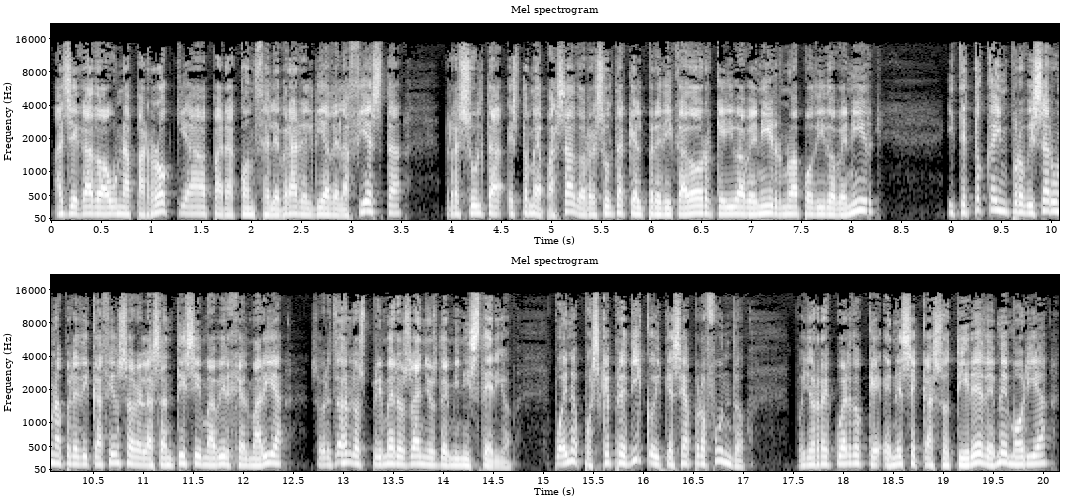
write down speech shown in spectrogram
has llegado a una parroquia para concelebrar el día de la fiesta, resulta, esto me ha pasado, resulta que el predicador que iba a venir no ha podido venir y te toca improvisar una predicación sobre la Santísima Virgen María, sobre todo en los primeros años de ministerio. Bueno, pues ¿qué predico y que sea profundo? Pues yo recuerdo que en ese caso tiré de memoria,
